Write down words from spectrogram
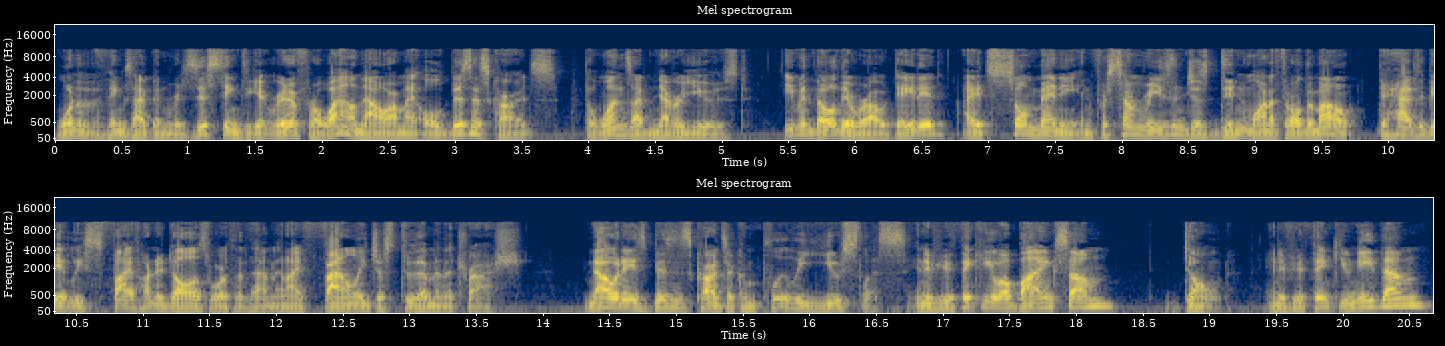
One of the things I've been resisting to get rid of for a while now are my old business cards, the ones I've never used. Even though they were outdated, I had so many and for some reason just didn't want to throw them out. There had to be at least $500 worth of them, and I finally just threw them in the trash. Nowadays, business cards are completely useless, and if you're thinking about buying some, don't. And if you think you need them,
